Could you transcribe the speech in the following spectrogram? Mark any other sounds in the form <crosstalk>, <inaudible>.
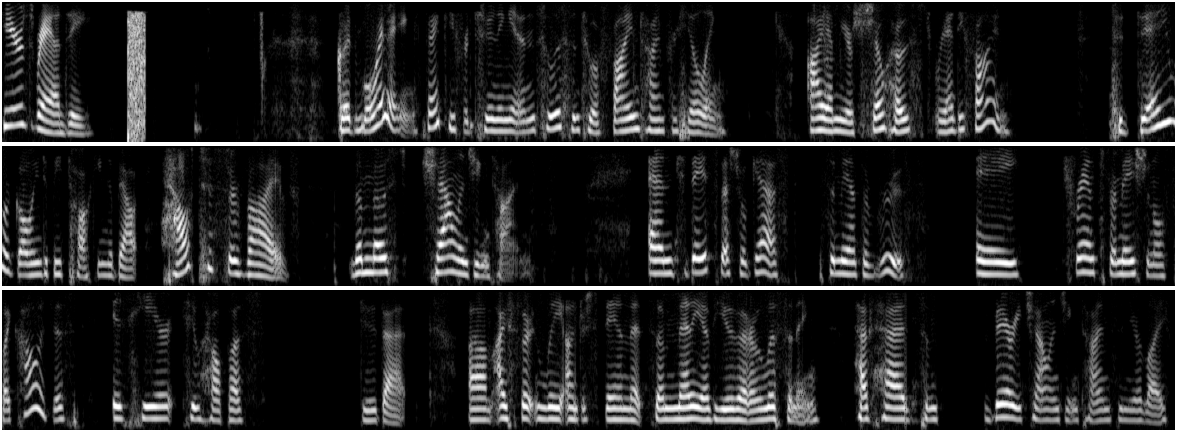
here's Randy. Good morning. Thank you for tuning in to listen to A Fine Time for Healing. I am your show host, Randy Fine. Today we're going to be talking about how to survive the most challenging times. And today's special guest, Samantha Ruth, a transformational psychologist, is here to help us do that. Um, I certainly understand that so many of you that are listening have had some very challenging times in your life.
